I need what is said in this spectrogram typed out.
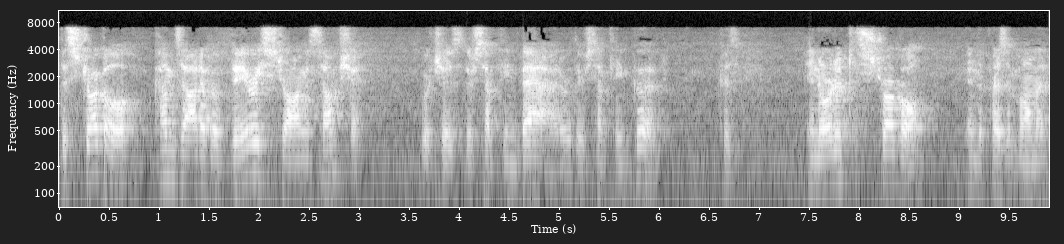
the struggle comes out of a very strong assumption, which is there's something bad or there's something good. Because in order to struggle in the present moment,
